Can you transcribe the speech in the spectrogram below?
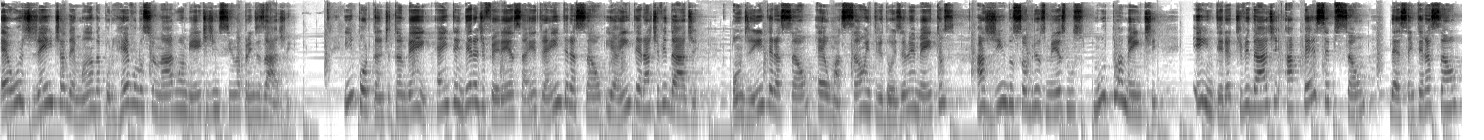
É urgente a demanda por revolucionar o ambiente de ensino-aprendizagem. Importante também é entender a diferença entre a interação e a interatividade, onde interação é uma ação entre dois elementos agindo sobre os mesmos mutuamente e interatividade a percepção dessa interação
